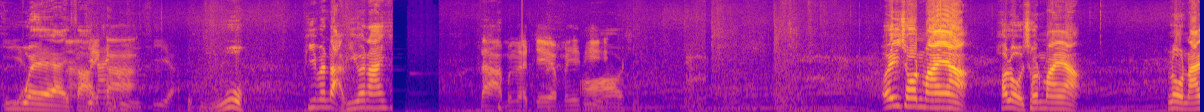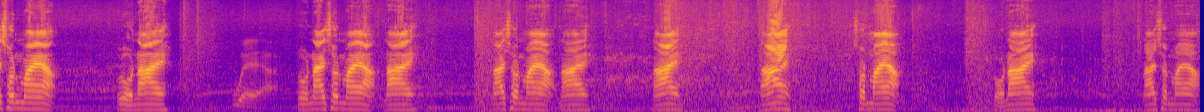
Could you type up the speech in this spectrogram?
กูเหี้ยแหวไอ้สัตที่ว์หน้าหีเหี้ยโอ้โหพี่มันด่าพี่ก็น่าด่ามึงอะเจมส์ไม่ใช่อ๋พี่ อโอเคเอ้ยชนไม่อะฮัลโหลชนไม่อะฮัลโหลนายชนไม่อะฮัลโหลนาย กูอะไรอะฮัลโหลนายชนไม่อะ นาย นายชนไม่อะ นาย นาย นาย ชนไม่อะฮัลโหลนาย นายชนไม่อะ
